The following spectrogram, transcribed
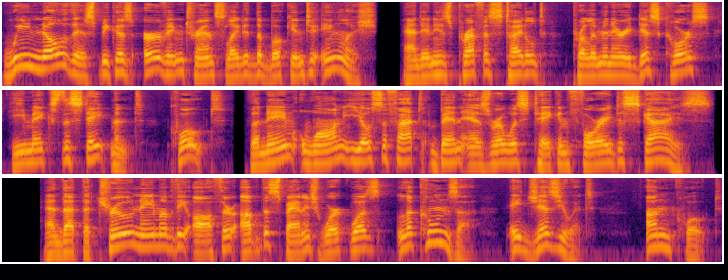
We know this because Irving translated the book into English, and in his preface titled Preliminary Discourse, he makes the statement Quote, the name Juan Yosafat ben Ezra was taken for a disguise, and that the true name of the author of the Spanish work was Lacunza, a Jesuit. Unquote.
